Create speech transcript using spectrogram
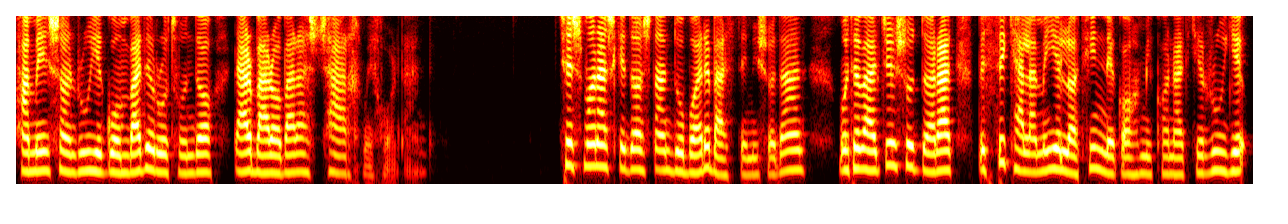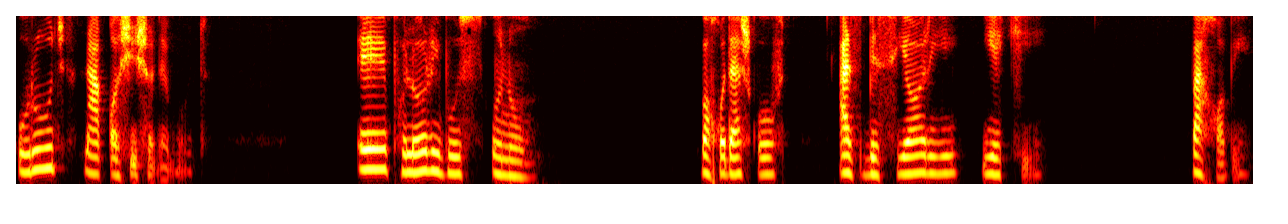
همهشان روی گنبد روتوندا در برابرش چرخ میخوردند. چشمانش که داشتند دوباره بسته می شدند متوجه شد دارد به سه کلمه لاتین نگاه می کند که روی اروج نقاشی شده بود. ا پلوریبوس اونوم با خودش گفت از بسیاری یکی و خوابید.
